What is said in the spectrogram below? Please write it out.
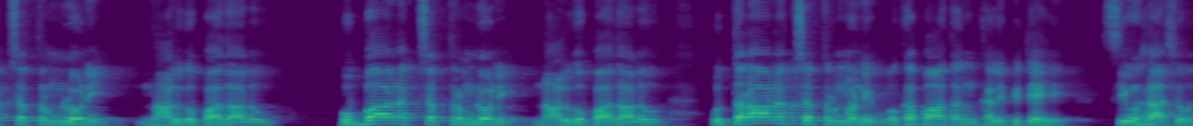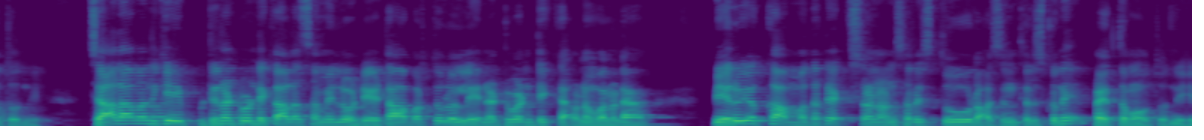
నక్షత్రంలోని నాలుగు పాదాలు పుబ్బా నక్షత్రంలోని నాలుగు పాదాలు ఉత్తరా నక్షత్రంలోని ఒక పాదం కలిపితే సింహరాశి అవుతుంది. చాలామందికి పుట్టినటువంటి కాల సమయంలో డేటా బర్త్లు లేనటువంటి కారణం వలన పేరు యొక్క మొదటి అక్షరాన్ని అనుసరిస్తూ రాశిని తెలుసుకునే ప్రయత్నం అవుతుంది.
